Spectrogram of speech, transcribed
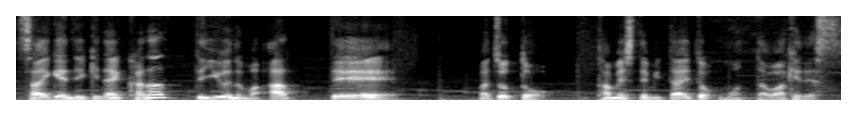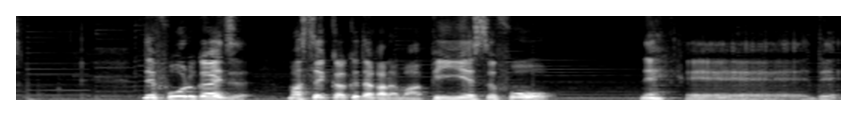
再現できないかなっていうのもあって、まあ、ちょっと試してみたいと思ったわけです。で、フォールガイズ、まあ、せっかくだからま PS4 ね、えー、で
